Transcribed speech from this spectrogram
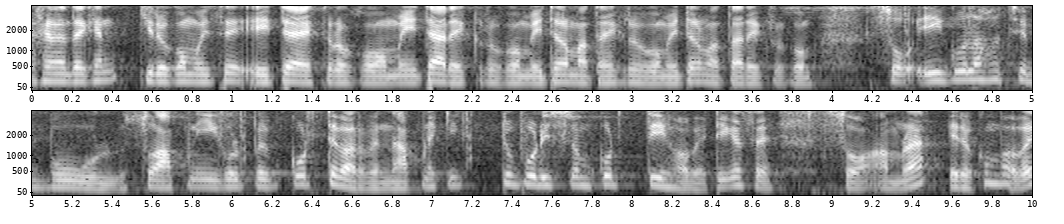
এখানে দেখেন কীরকম হয়েছে, এইটা একরকম, এইটা আরেক রকম এটার মাথা একরকম এটার মাথা আরেক রকম সো এইগুলো হচ্ছে ভুল। সো আপনি এইগুলো করতে পারবেন না। আপনাকে একটু পরিশ্রম করতেই হবে, ঠিক আছে? সো আমরা এরকমভাবে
